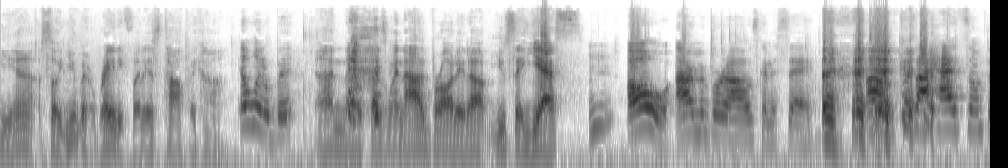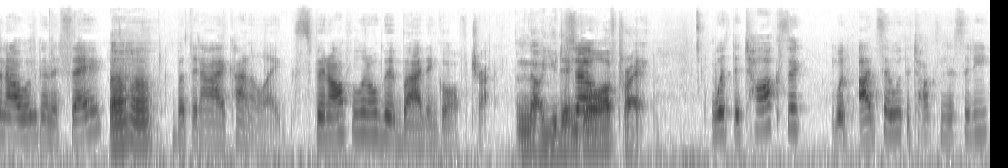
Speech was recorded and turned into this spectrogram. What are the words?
Yeah. So you've been ready for this topic, huh? a little bit. I know, because when I brought it up, you said yes. Mhm. Oh, I remember what I was gonna say. Because I had something I was gonna say, uh huh. but then I kind of like spin off a little bit, but I didn't go off track. No, you didn't So- go off track. With the toxic with I'd say with the toxicity,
